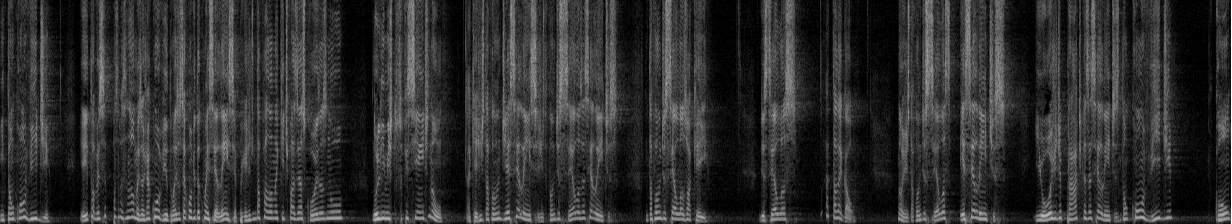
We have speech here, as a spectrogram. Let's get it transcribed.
Então convide. E aí talvez você possa pensar, não, mas eu já convido. Mas você convida com excelência, porque a gente não está falando aqui de fazer as coisas no, no limite do suficiente, não. Aqui a gente está falando de excelência, a gente está falando de células excelentes. Não está falando de células ok. De células, ah, tá legal. Não, a gente está falando de células excelentes. E hoje de práticas excelentes. Então convide com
